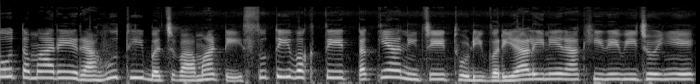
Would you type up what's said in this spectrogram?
તો તમારે રાહુથી બચવા માટે સૂતી વખતે તકિયા નીચે થોડી વરિયાળીને રાખી દેવી જોઈએ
